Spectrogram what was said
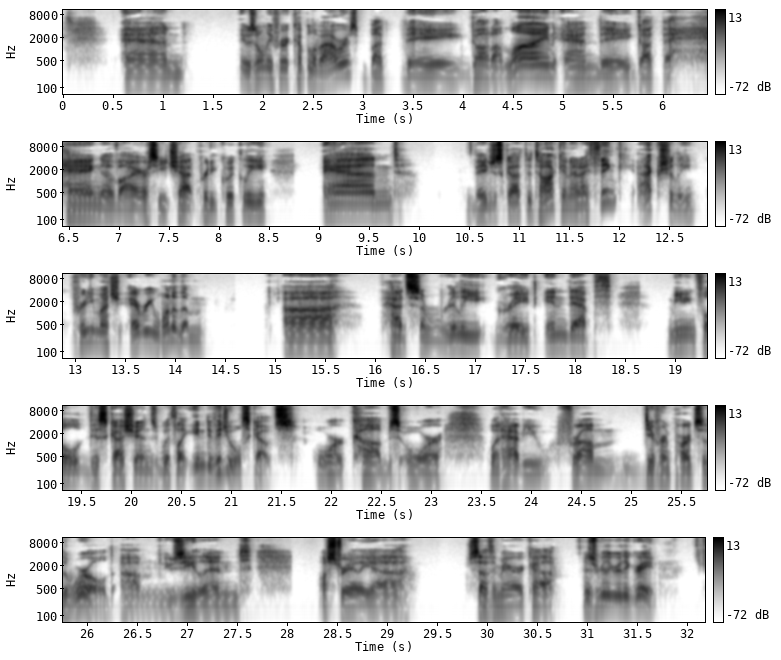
And it was only for a couple of hours, but they got online and they got the hang of IRC chat pretty quickly and they just got to talking. And I think actually pretty much every one of them, uh, had some really great in-depth, meaningful discussions with like individual scouts or cubs or what have you from different parts of the world. Um, New Zealand, Australia, South America, it was really, really great.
